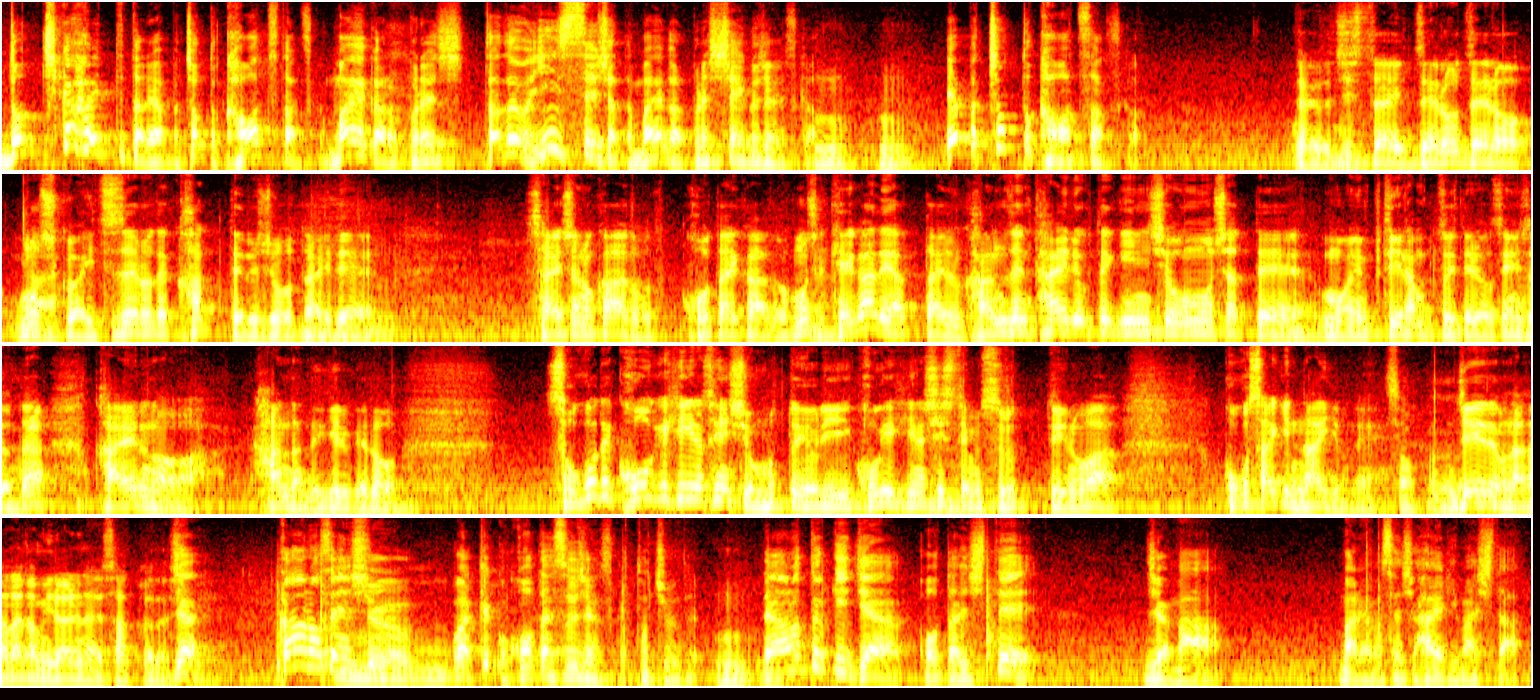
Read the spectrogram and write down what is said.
どっちか入ってたらやっぱちょっと変わってたんですか？前からプレッシ例えばインス選手だったら前からプレッシャーいくじゃないですか、うんうん。やっぱちょっと変わってたんですか？だけど実際0-0もしくは1-0で勝ってる状態で最初のカード交代カードもしくは怪我であったり完全に体力的に消耗しちゃってもうエンプティーランプついてる選手だったら変えるのは判断できるけどそこで攻撃的な選手をもっとより攻撃的なシステムにするっていうのはここ最近ないよね。そうか。J でもなかなか見られないサッカーだし。じゃあ川野選手は結構交代するじゃないですか途中で、であの時じゃあ交代してじゃあまあ丸山選手入りました、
